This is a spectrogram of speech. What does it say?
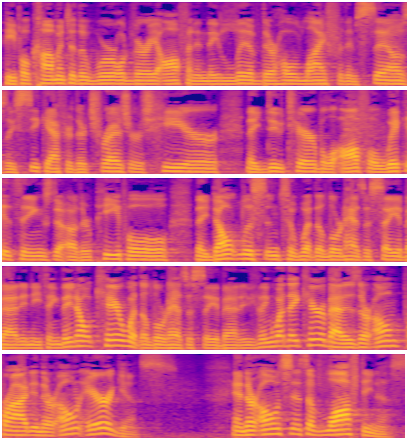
People come into the world very often and they live their whole life for themselves. They seek after their treasures here. They do terrible, awful, wicked things to other people. They don't listen to what the Lord has to say about anything. They don't care what the Lord has to say about anything. What they care about is their own pride and their own arrogance and their own sense of loftiness.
